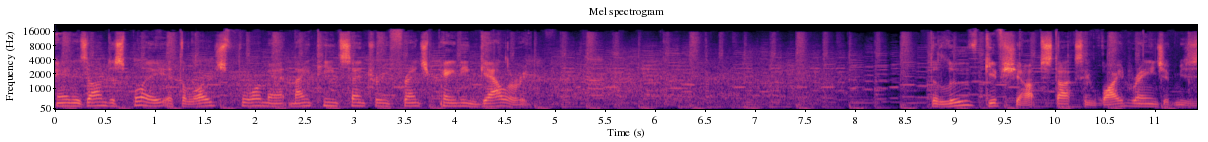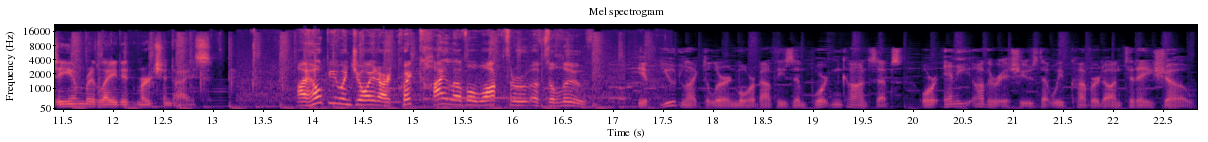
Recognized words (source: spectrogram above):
and is on display at the large format 19th century French painting gallery. The Louvre gift shop stocks a wide range of museum related merchandise. I hope you enjoyed our quick high level walkthrough of the Louvre. If you'd like to learn more about these important concepts or any other issues that we've covered on today's show,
